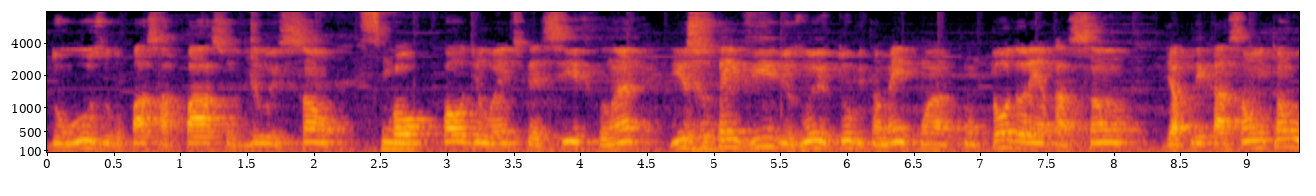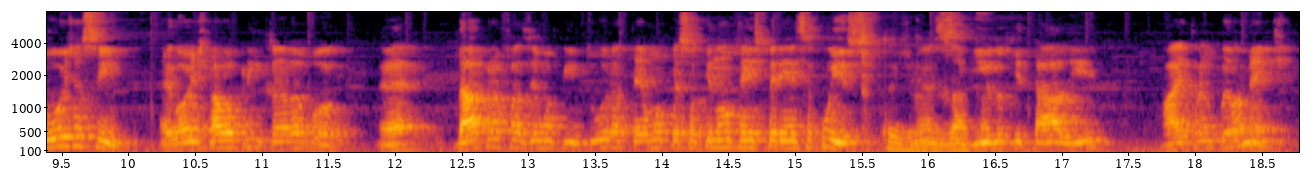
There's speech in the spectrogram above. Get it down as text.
do uso, do passo a passo, diluição, qual, qual diluente específico, né? Isso uhum. tem vídeos no YouTube também com, a, com toda a orientação de aplicação. Então hoje, assim, é igual a gente estava brincando há pouco, né? Dá para fazer uma pintura até uma pessoa que não tem experiência com isso. Né? Seguindo o que está ali, vai tranquilamente.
